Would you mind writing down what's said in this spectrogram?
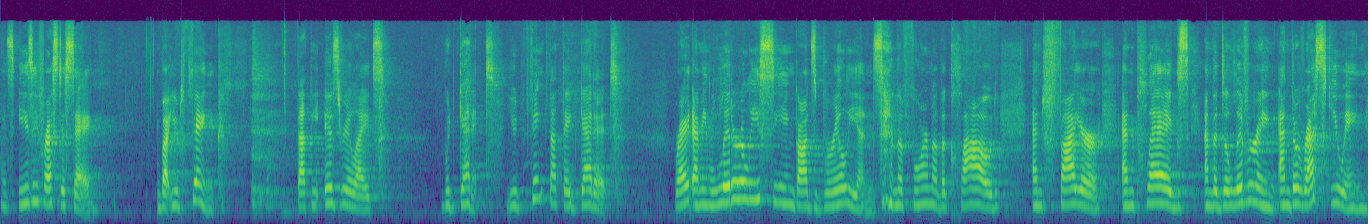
It's easy for us to say, but you'd think that the Israelites would get it. You'd think that they'd get it, right? I mean, literally seeing God's brilliance in the form of a cloud and fire and plagues and the delivering and the rescuing.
